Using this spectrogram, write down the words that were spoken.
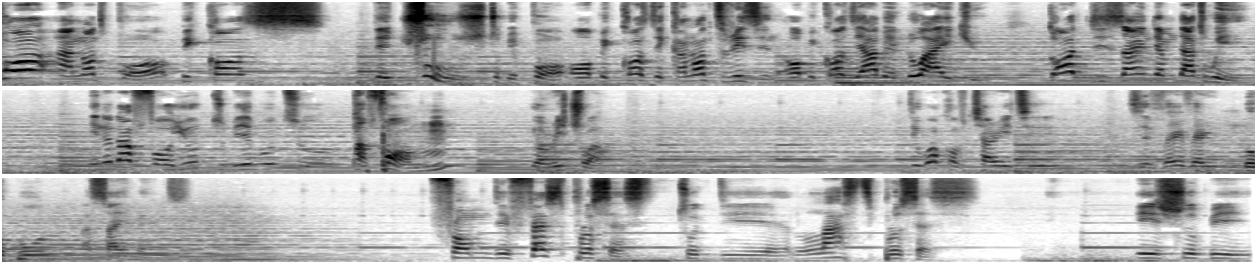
poor are not poor because they choose to be poor or because they cannot reason or because they have a low IQ. God designed them that way in order for you to be able to perform your ritual. The work of charity is a very, very noble assignment. From the first process to the last process, it should be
